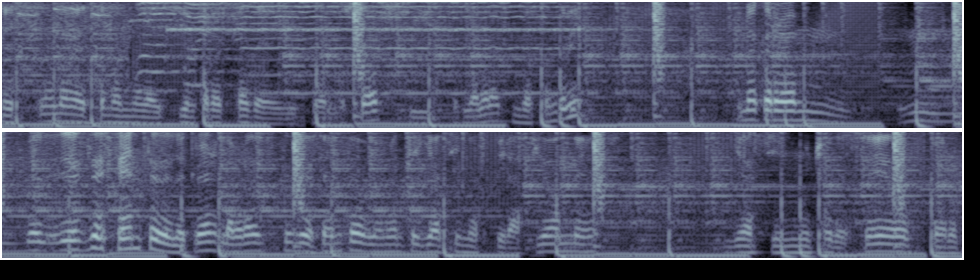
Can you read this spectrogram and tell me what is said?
Pues una vez tomando la decisión correcta de ir por los softs y pues la verdad bastante bien. Una carrera mm, mm, es decente de Leclerc, la verdad es que es decente, obviamente ya sin aspiraciones, ya sin mucho deseo, pero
